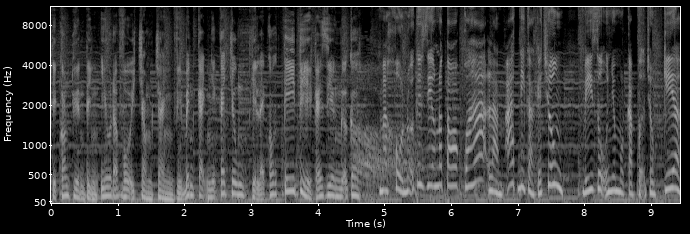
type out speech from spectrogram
thì con thuyền tình yêu đã vội chòng chành vì bên cạnh những cái chung thì lại có ti tỉ cái riêng nữa cơ. Mà khổ nỗi cái riêng nó to quá Làm át đi cả cái chung Ví dụ như một cặp vợ chồng kia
